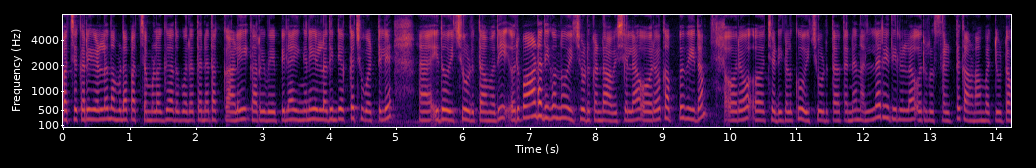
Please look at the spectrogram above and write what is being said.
പച്ചക്കറികളിൽ നമ്മുടെ പച്ചമുളക് അതുപോലെ തന്നെ തക്കാളി കറിവേപ്പില ഇങ്ങനെയുള്ളതിന്റെയൊക്കെ ചുവട്ടിൽ ഇത് ഒഴിച്ചു കൊടുത്താൽ മതി. ഒരുപാടധികം ഒന്നും ഒഴിച്ചു കൊടുക്കേണ്ട ആവശ്യമില്ല. ഓരോ കപ്പ് വീതം ഓരോ ചെടികൾക്ക് ഒഴിച്ചു കൊടുത്താൽ തന്നെ നല്ല രീതിയിലുള്ള ഒരു റിസൾട്ട് കാണാൻ പറ്റും കേട്ടോ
